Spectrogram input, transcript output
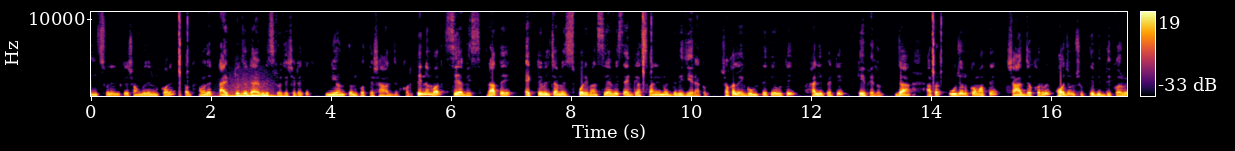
ইনসুলিনকে সংবেদন করে, অর্থাৎ আমাদের টাইপ টু যে ডায়াবেটিস রয়েছে, সেটাকে নিয়ন্ত্রণ করতে সাহায্য করে। তিন নম্বর সিয়াবিস রাতে এক টেবিল চামচ পরিমাণ সিয়াবিস এক গ্লাস পানির মধ্যে ভিজিয়ে রাখুন। সকালে ঘুম থেকে উঠেই খালি পেটে খেয়ে ফেলুন, যা আপনার ওজন কমাতে সাহায্য করবে, হজম শক্তি বৃদ্ধি করবে,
